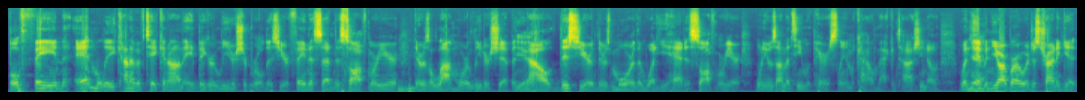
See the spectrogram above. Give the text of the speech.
both Fayne and Malik kind of have taken on a bigger leadership role this year. Fayne has said this sophomore year there was a lot more leadership, and Yeah. now this year there's more than what he had his sophomore year when he was on the team with Paris Lee and Mikhail McIntosh. You know, when him and Yarbrough were just trying to get.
